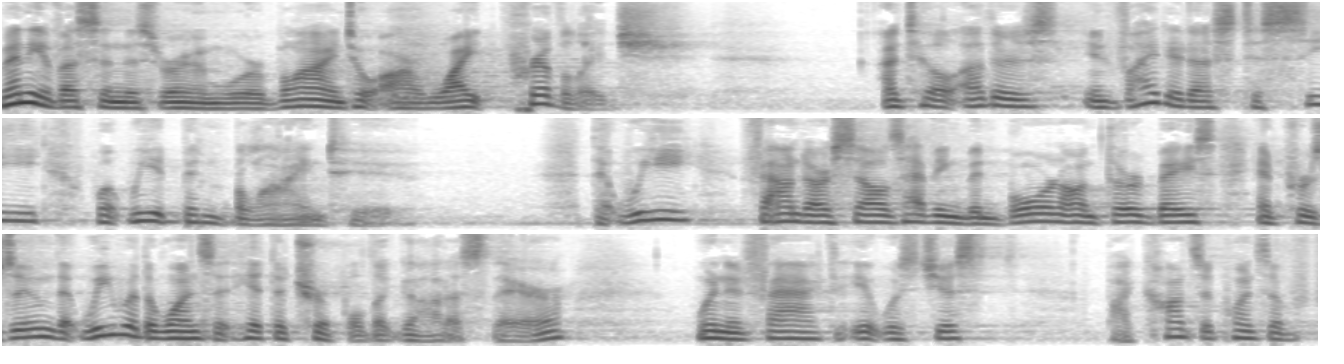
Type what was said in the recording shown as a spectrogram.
Many of us in this room were blind to our white privilege until others invited us to see what we had been blind to that we found ourselves having been born on third base and presumed that we were the ones that hit the triple that got us there, when in fact it was just by consequence of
